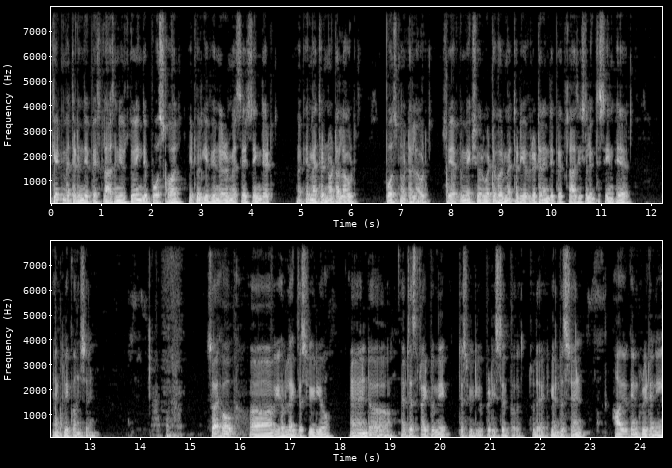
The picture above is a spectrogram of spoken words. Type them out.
get method in the apex class and you're doing the post call it will give you an error message saying that uh, a method not allowed post not allowed. So you have to make sure whatever method you have written in the apex class you select the same here and click on send so i hope uh, you have liked this video and uh, i just tried to make this video pretty simple so that you understand how you can create any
